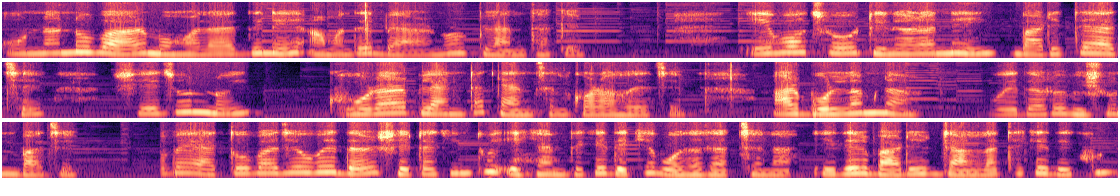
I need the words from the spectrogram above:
অন্যান্য বার মহালয়ার দিনে আমাদের বেড়ানোর প্ল্যান থাকে। এবছর টিনারা নেই, বাড়িতে আছে, সেজন্যই ঘোরার প্ল্যানটা ক্যান্সেল করা হয়েছে। আর বললাম, না ওয়েদারও ভীষণ বাজে। তবে এত বাজে ওয়েদার সেটা কিন্তু এখান থেকে দেখে বোঝা যাচ্ছে না। এদের বাড়ির জানলা থেকে দেখুন,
